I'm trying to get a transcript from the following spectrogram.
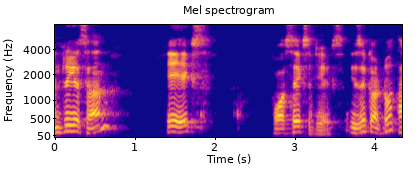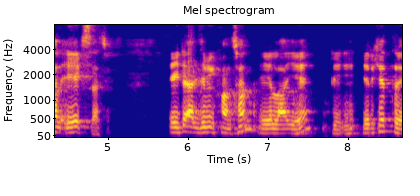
integration x cos x dx is equal to তাহলে এক্স আছে। এইটা algebraic function L I A এর ক্ষেত্রে,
